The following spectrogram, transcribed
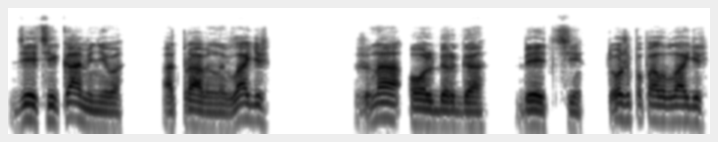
дети Каменева отправлены в лагерь, жена Ольберга, Бетти, тоже попала в лагерь,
